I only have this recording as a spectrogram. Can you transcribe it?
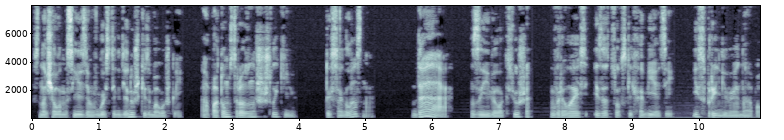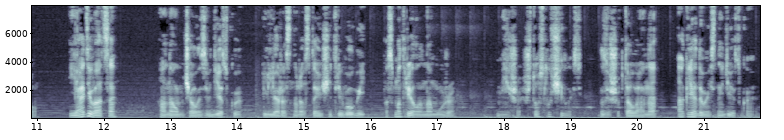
Сначала мы съездим в гости к дедушке с бабушкой, а потом сразу на шашлыки. Ты согласна? Да, заявила Ксюша, вырываясь из отцовских объятий и спрыгивая на пол. «Я одеваться!» Она умчалась в детскую, и Лера с нарастающей тревогой посмотрела на мужа. «Миша, что случилось?» – зашептала она, оглядываясь на детскую.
